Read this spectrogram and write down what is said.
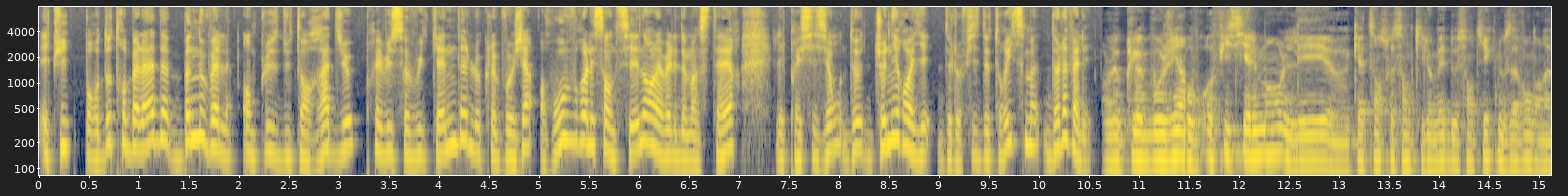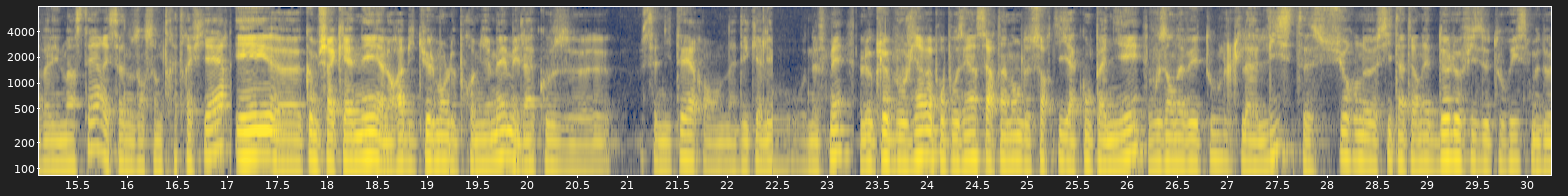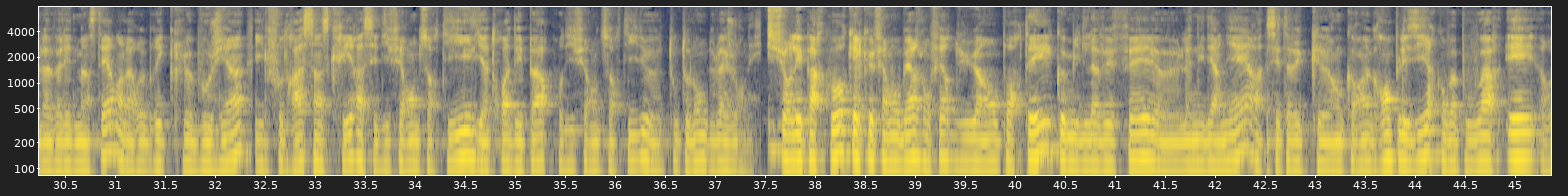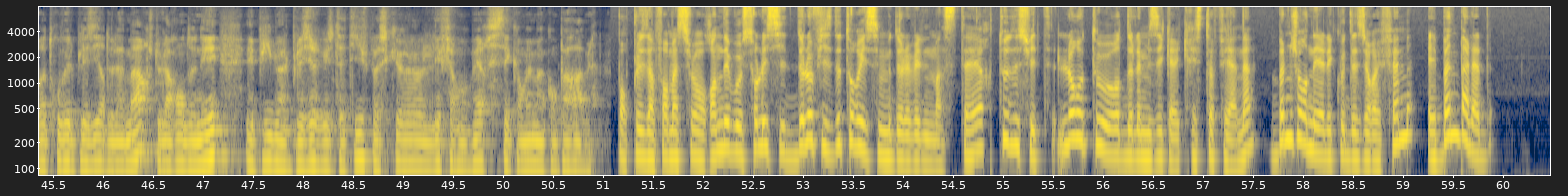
Et puis, pour d'autres balades, bonne nouvelle, en plus du temps radieux prévu ce week-end, le club vosgien rouvre les sentiers dans la vallée de Münster. Les précisions de Johnny Royer de l'Office de tourisme de la vallée. Le club vosgien ouvre officiellement les 460 euh, km de sentiers que nous avons dans la vallée de Münster et ça nous en sommes très très fiers. Et euh, comme chaque année, alors habituellement le 1er mai, mais là cause euh, sanitaire, on a décalé au 9 mai. Le club vosgien va proposer un certain nombre de sorties accompagnées. Vous en avez toute la liste sur le site internet de l'Office de tourisme de la vallée de Münster dans la rubrique club vosgien. Il faudra s'inscrire à ces différentes sorties. Il y a trois départs pour différentes sorties euh, tout au long de la journée. Sur les parcours, quelques fermes auberges vont faire du à emporter comme ils l'avaient fait euh, l'année dernière. C'est avec euh, encore un grand plaisir qu'on va pouvoir et retrouver le plaisir de la marche, de la randonnée et puis bah, le plaisir gustatif parce que les fermes auberges c'est quand même incomparable. Pour plus d'informations, rendez-vous sur le site de l'Office de tourisme de la ville de Munster. Tout de suite, le retour de la musique avec Christophe et Anna. Bonne journée à l'écoute des FM et bonne balade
